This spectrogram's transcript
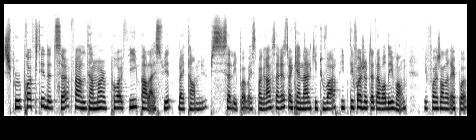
je peux profiter de ça, faire littéralement un profit par la suite, ben tant mieux. Puis si ça l'est pas, ben c'est pas grave, ça reste un canal qui est ouvert. Puis des fois, je vais peut-être avoir des ventes, des fois j'en aurai pas.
